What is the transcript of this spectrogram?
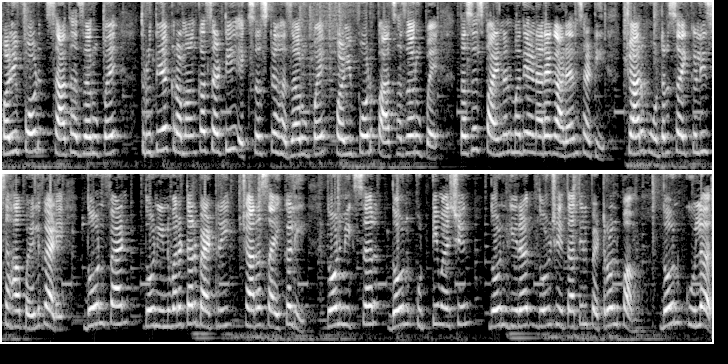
फळीफोड सात हजार रुपये तृतीय क्रमांकासाठी एकसष्ट हजार रुपये फळीफोड पाच हजार रुपये तसेच फायनलमध्ये येणाऱ्या गाड्यांसाठी चार मोटरसायकली सहा बैलगाडे दोन फॅन दोन इन्व्हर्टर बॅटरी चार सायकली दोन मिक्सर दोन कुट्टी मशीन दोन गिरण दोन शेतातील पेट्रोल पंप दोन कूलर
